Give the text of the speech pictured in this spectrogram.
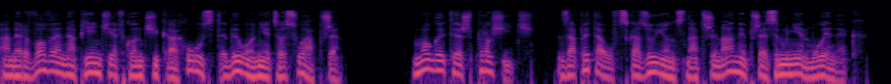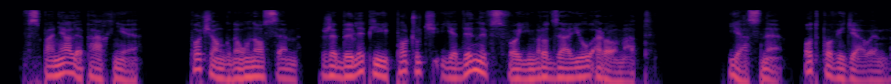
a nerwowe napięcie w kącikach ust było nieco słabsze. Mogę też prosić, zapytał wskazując na trzymany przez mnie młynek. Wspaniale pachnie. Pociągnął nosem, żeby lepiej poczuć jedyny w swoim rodzaju aromat. Jasne, odpowiedziałem,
